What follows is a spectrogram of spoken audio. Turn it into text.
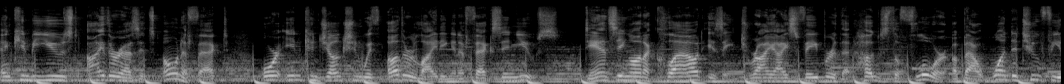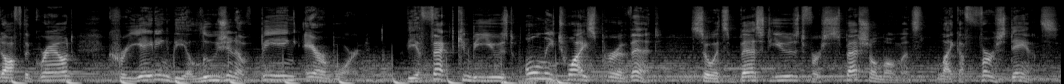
and can be used either as its own effect or in conjunction with other lighting and effects in use. Dancing on a cloud is a dry ice vapor that hugs the floor about 1 to 2 feet off the ground, creating the illusion of being airborne. The effect can be used only twice per event, so it's best used for special moments like a first dance.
